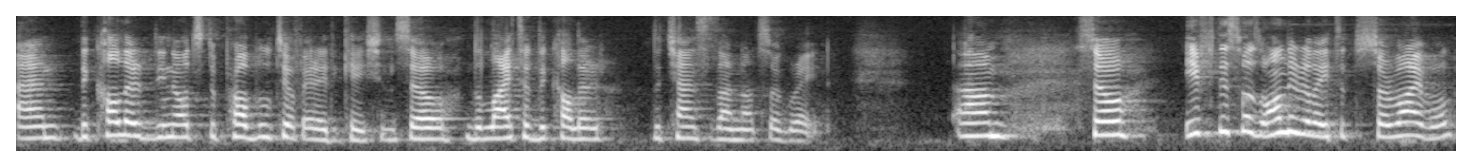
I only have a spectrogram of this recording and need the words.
And the color denotes the probability of eradication. So the lighter the color, the chances are not so great. Um, so if this was only related to survival,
